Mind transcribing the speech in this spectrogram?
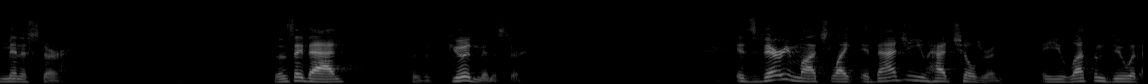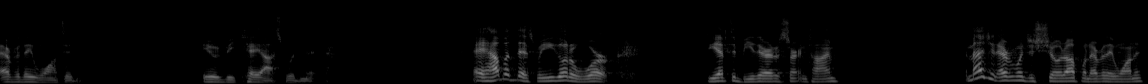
minister. Doesn't say bad, It's a good minister. It's very much like imagine you had children and you let them do whatever they wanted. It would be chaos, wouldn't it? Hey, how about this? When you go to work, do you have to be there at a certain time? Imagine everyone just showed up whenever they wanted.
